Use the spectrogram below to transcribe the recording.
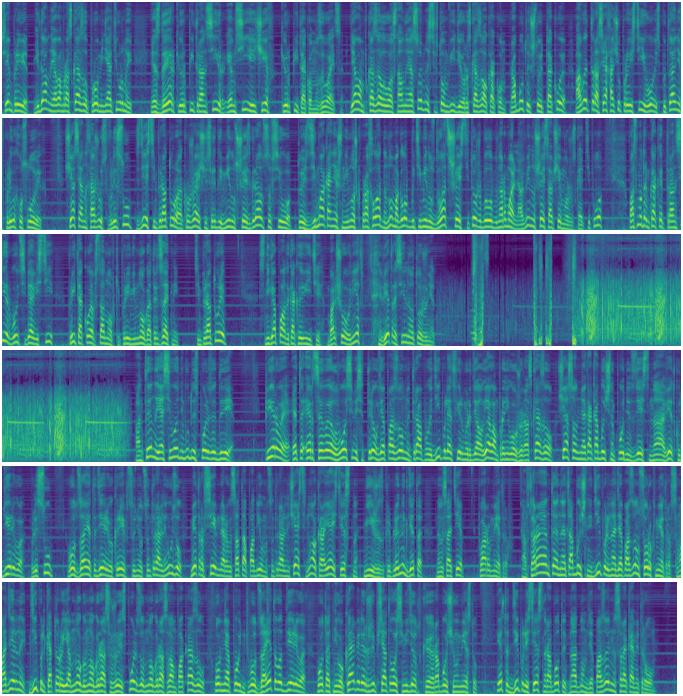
Всем привет! Недавно я вам рассказывал про миниатюрный SDR QRP трансивер MCHF QRP, так он называется. Я вам показал его основные особенности в том видео, рассказал, как он работает, что это такое. А в этот раз я хочу провести его испытание в полевых условиях. Сейчас я нахожусь в лесу. Здесь температура окружающей среды минус 6 градусов всего. То есть зима, конечно, немножко прохладно, но могло бы быть и минус 26, и тоже было бы нормально. А в минус 6 вообще, можно сказать, тепло. Посмотрим, как этот трансивер будет себя вести при такой обстановке, при немного отрицательной температуре. Снегопада, как вы видите, большого нет, ветра сильного тоже нет. Антенны я сегодня буду использовать две. Первое – это RCVL 80 трехдиапазонный траповый диполь от фирмы Radial. Я вам про него уже рассказывал. Сейчас он у меня, как обычно, поднят здесь на ветку дерева в лесу. Вот за это дерево крепится у него центральный узел. Метров 7, наверное, высота подъема центральной части. Ну а края, естественно, ниже закреплены где-то на высоте пару метров. А вторая антенна это обычный диполь на диапазон 40 метров. Самодельный диполь, который я много-много раз уже использовал, много раз вам показывал. Он у меня поднят вот за это вот дерево. Вот от него кабель RG58 идет к рабочему месту. Этот диполь, естественно, работает на одном диапазоне на 40-метровом.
